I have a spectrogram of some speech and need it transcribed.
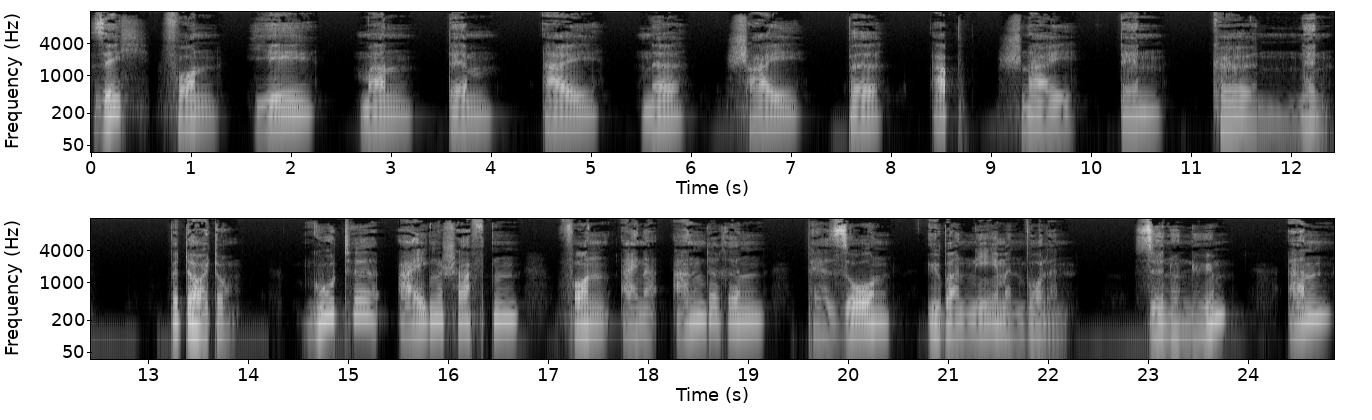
Sich von jemandem eine Scheibe abschneiden können. Bedeutung gute Eigenschaften von einer anderen Person übernehmen wollen. Synonym an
